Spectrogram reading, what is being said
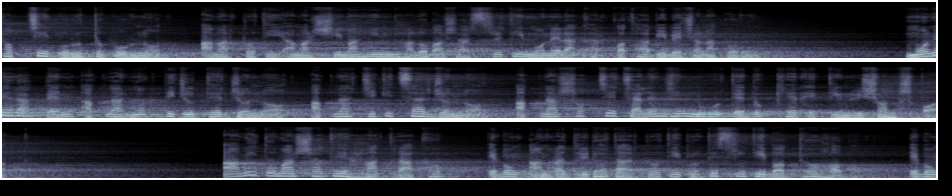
সবচেয়ে গুরুত্বপূর্ণ, আমার প্রতি আমার সীমাহীন ভালোবাসার স্মৃতি মনে রাখার কথা বিবেচনা করুন। মনে রাখবেন, আপনার মুক্তিযুদ্ধের জন্য, আপনার চিকিৎসার জন্য, আপনার সবচেয়ে চ্যালেঞ্জিং মুহূর্তে দুঃখের একটি নৃশংস পথ। আমি তোমার সাথে হাত রাখব এবং আমরা দৃঢ়তার প্রতি প্রতিশ্রুতিবদ্ধ হব এবং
